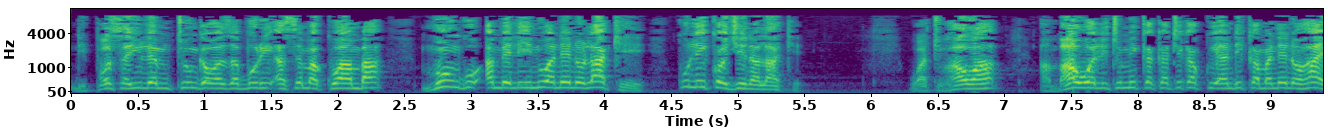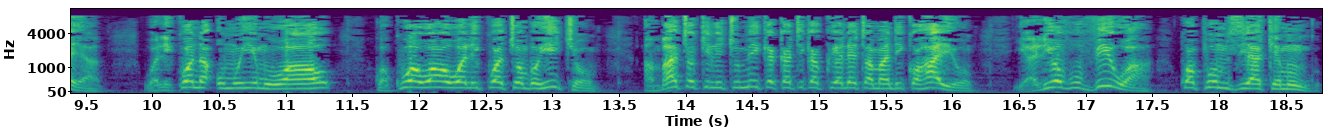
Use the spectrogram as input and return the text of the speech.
Ndiposa yule mtunga wa zaburi asema kwamba mungu ameliinua neno lake kuliko jina lake. Watu hawa ambao walitumika katika kuyaandika maneno haya walikuwa na umuhimu wao kwa kuwa wao walikuwa chombo hicho ambacho kilitumika katika kuyaleta maandiko hayo yaliyovuviwa kwa pumzi yake mungu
